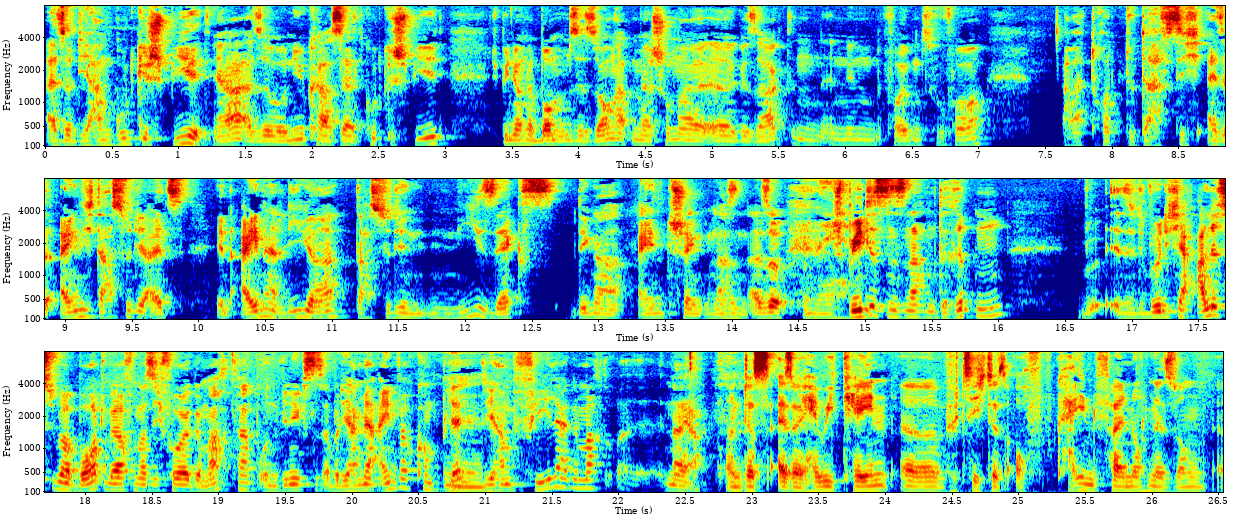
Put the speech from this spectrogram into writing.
also die haben gut gespielt, ja. Also Newcastle hat gut gespielt, spielen auch eine Bombensaison, hatten wir ja schon mal äh, gesagt in, in den Folgen zuvor. Aber trotzdem, du darfst dich, also eigentlich darfst du dir als in einer Liga, darfst du dir nie sechs Dinger einschenken lassen. Also nee. spätestens nach dem dritten also würde ich ja alles über Bord werfen, was ich vorher gemacht habe und wenigstens, aber die haben ja einfach komplett, mhm. die haben Fehler gemacht, äh, naja. Und das, also Harry Kane äh, wird sich das auf keinen Fall noch eine Saison äh,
